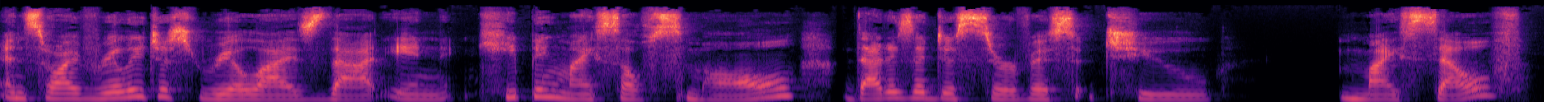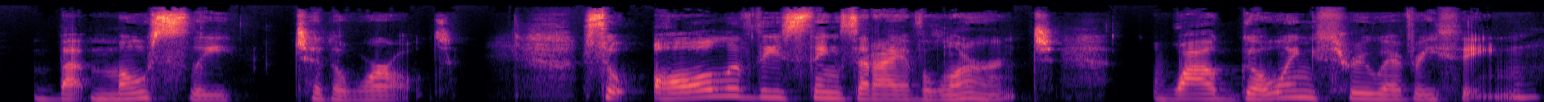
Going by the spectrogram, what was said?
And so I've really just realized that in keeping myself small, that is a disservice to myself, but mostly to the world. So, all of these things that I have learned while going through everything,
